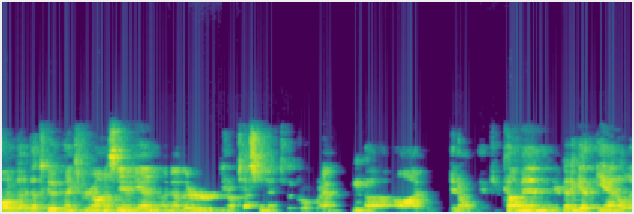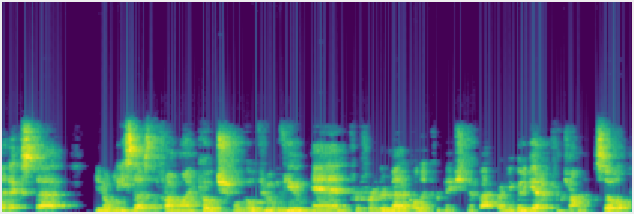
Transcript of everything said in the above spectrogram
Well, that, that's good. Thanks for your honesty. And again, another you know testament to the program Mhm. uh, on you know if you come in, you're going to get the analytics that you know, Lisa as the frontline coach will go through with you. And for further medical information and background, you're going to get it from John. So,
